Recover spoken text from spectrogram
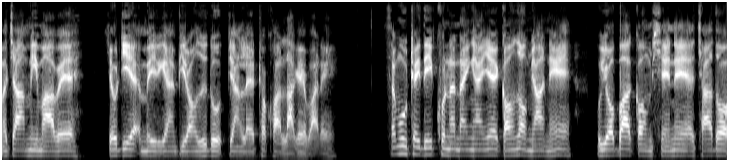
မကြာမီမှာပဲရုတ်တရက်အမေရိကန်ပြည်ထောင်စုသို့ပြန်လည်ထွက်ခွာလာခဲ့ပါတယ်။စက်မှုထိပ်သီးခုနှစ်နိုင်ငံရဲ့ခေါင်းဆောင်များနဲ့ဥရောပကော်မရှင်နဲ့အခြားသော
